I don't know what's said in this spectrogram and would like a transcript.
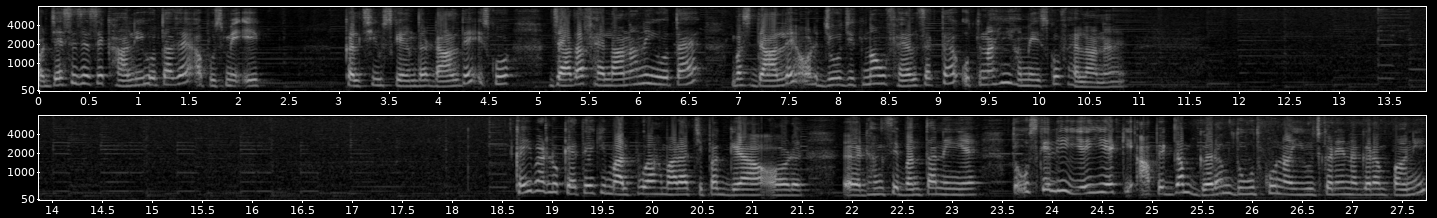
और जैसे जैसे खाली होता जाए, आप उसमें एक कलछी उसके अंदर डाल दें। इसको ज़्यादा फैलाना नहीं होता है, बस डालें और जो जितना वो फैल सकता है, उतना ही हमें इसको फैलाना है। कई बार लोग कहते हैं कि मालपुआ हमारा चिपक गया और ढंग से बनता नहीं है। तो उसके लिए यही है कि आप एकदम गर्म दूध को ना यूज़ करें, ना गर्म पानी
